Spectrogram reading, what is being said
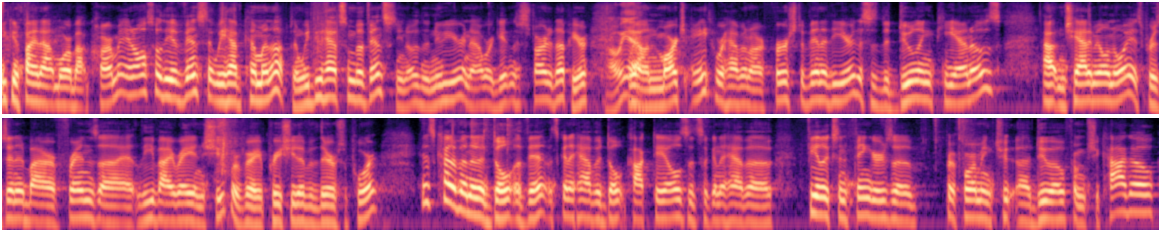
you can find out more about Karma and also the events that we have coming up. And we do have some events, you know, the new year now, we're getting started up here. Oh, yeah. on March 8th, we're having our first event of the year. This is the Dueling Pianos out in Chatham, Illinois. It's presented by our friends uh, at Levi Ray and Shoop. We're very appreciative of their support. It's kind of an adult event. It's going to have adult cocktails. It's going to have uh, Felix and Fingers, a performing tr- uh, duo from Chicago.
